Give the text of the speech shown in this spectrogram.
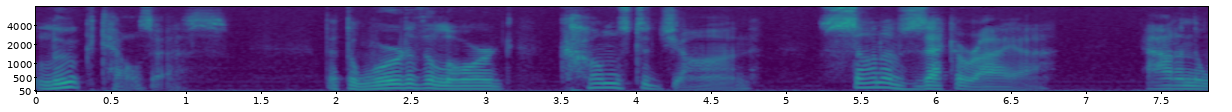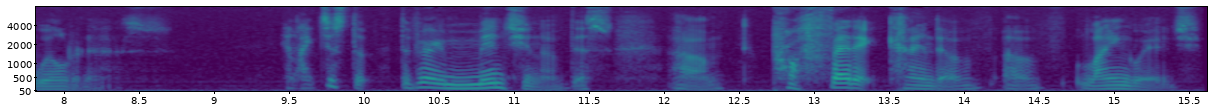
Luke tells us that the word of the Lord comes to John, son of Zechariah, out in the wilderness. And like just the, the very mention of this um, prophetic kind of, of language,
